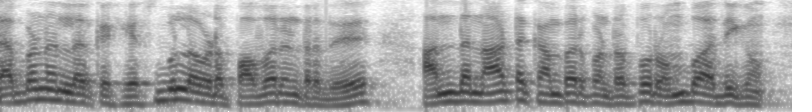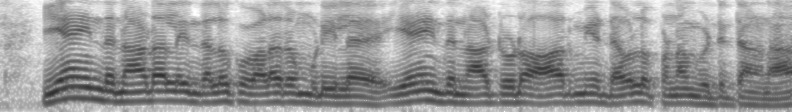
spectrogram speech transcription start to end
லெபனனில் இருக்க ஹெஸ்புல்லாவோட பவர்ன்றது அந்த நாட்டை கம்பேர் பண்ணுறப்போ ரொம்ப அதிகம். ஏன் இந்த நாடால் இந்த அளவுக்கு வளர முடியல? ஏன் இந்த நாட்டோட ஆர்மியை டெவலப் பண்ணாம விட்டுட்டாங்கன்னா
